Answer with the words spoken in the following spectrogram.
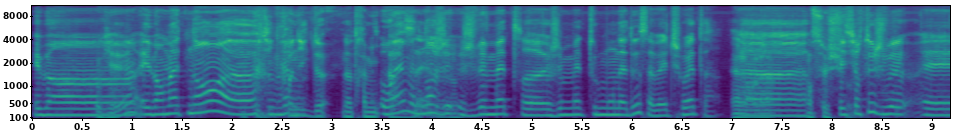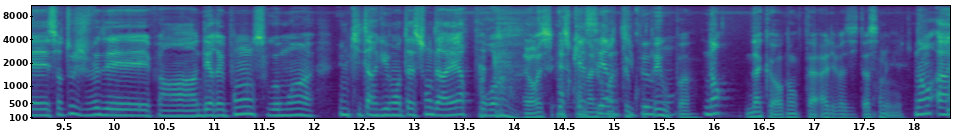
Et ben, Ok. et ben maintenant, euh, Petite chronique de notre ami. Ouais, Arzel. maintenant je, je vais mettre, euh, je vais me mettre tout le monde à dos, ça va être chouette. Alors Euh, On se chauffe. et surtout je veux, et surtout je veux des, enfin, des réponses ou au moins une petite argumentation derrière pour. Alors, est-ce est-ce qu'on a le droit de te couper mon- ou pas? Non, D'accord, donc t'as- allez, vas-y, t'as 5 minutes. non, à,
